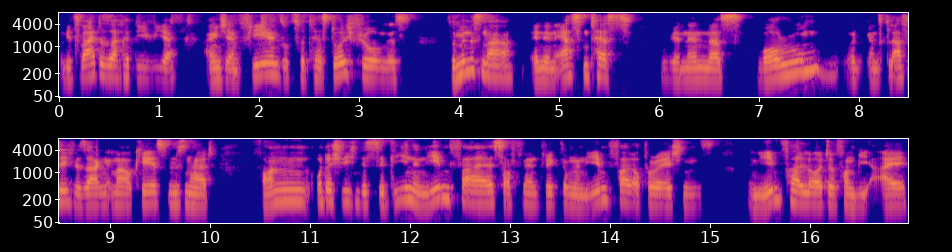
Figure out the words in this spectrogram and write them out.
Und die zweite Sache, die wir eigentlich empfehlen, so zur Testdurchführung, ist zumindest mal in den ersten Tests, wir nennen das War Room, ganz klassisch, wir sagen immer, okay, es müssen halt von unterschiedlichen Disziplinen, in jedem Fall Softwareentwicklung, in jedem Fall Operations, in jedem Fall Leute von BI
